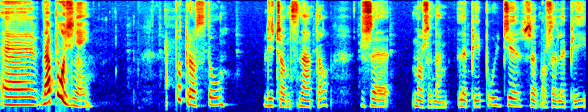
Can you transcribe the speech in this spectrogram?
e, na później. Po prostu licząc na to, że może nam lepiej pójdzie, że może lepiej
